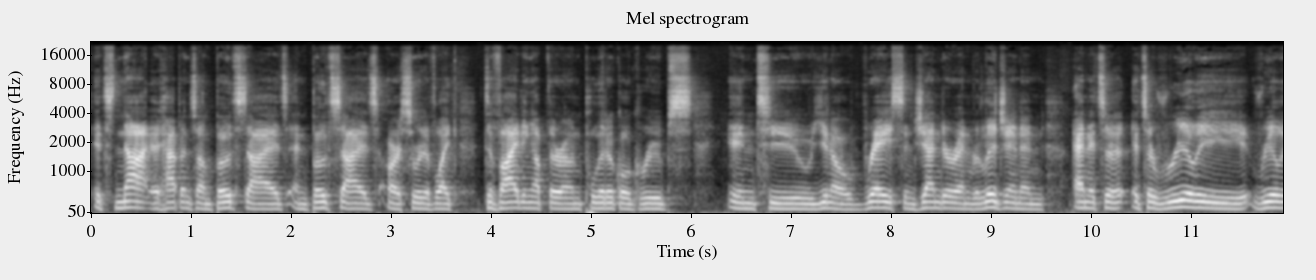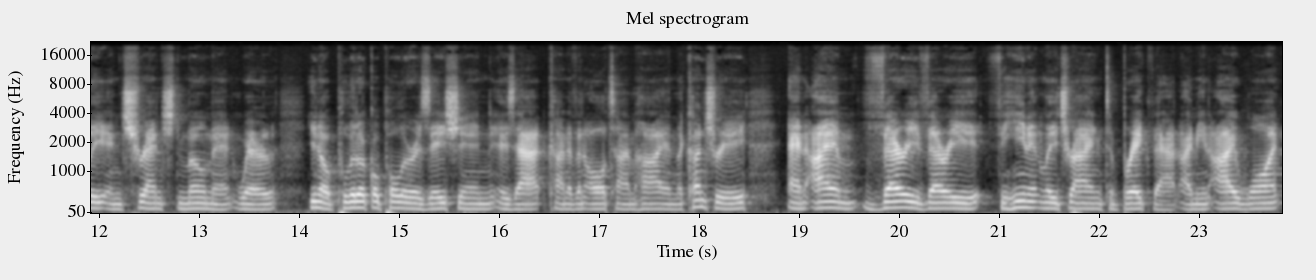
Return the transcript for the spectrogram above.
it's not. It happens on both sides, and both sides are sort of like dividing up their own political groups into you know race and gender and religion and and it's a it's a really really entrenched moment where you know political polarization is at kind of an all-time high in the country and I am very very vehemently trying to break that. I mean, I want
